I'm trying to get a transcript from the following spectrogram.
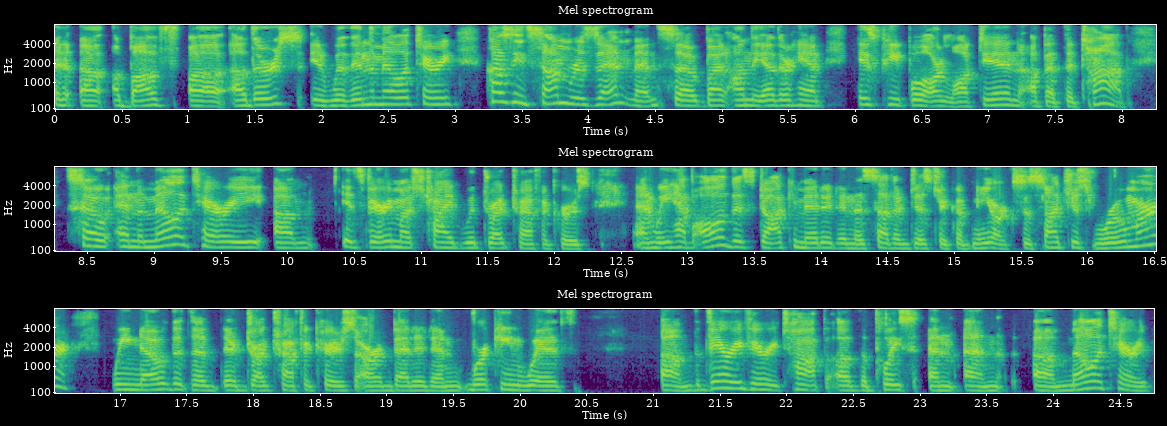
uh, above uh, others within the military, causing some resentment. So, but on the other hand, his people are locked in up at the top. So, and the military um, is very much tied with drug traffickers. And we have all of this documented in the Southern District of New York. So it's not just rumor. We know that the, the drug traffickers are embedded and working with um, the very, very top of the police and, and uh, military.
